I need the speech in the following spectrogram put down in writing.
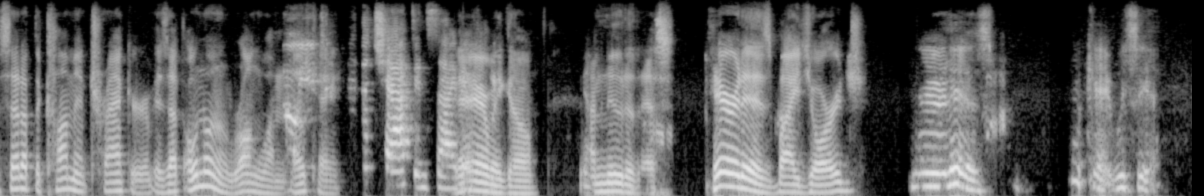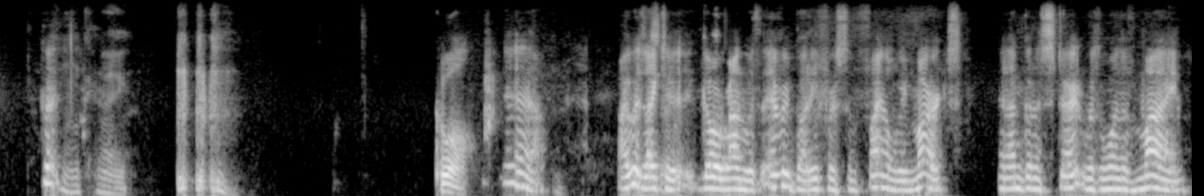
set up the comment tracker. Is that? Oh no, no, wrong one. No, Okay. The chat inside. it. There we go. Yeah. I'm new to this. Here it is, by George. There it is. Okay, we see it. Good. Okay. Cool. Yeah. I would like to go around with everybody for some final remarks, and I'm going to start with one of mine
